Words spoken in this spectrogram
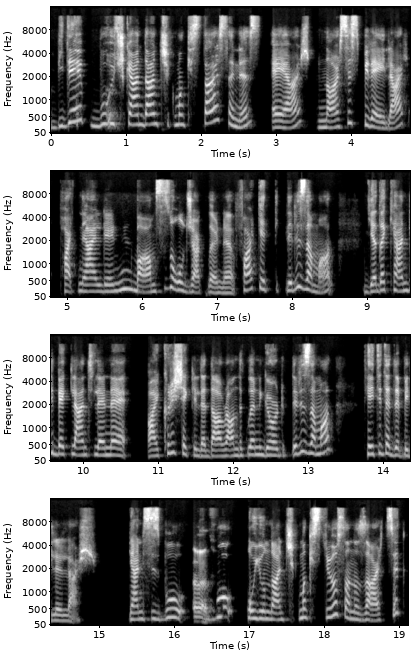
Bir de bu üçgenden çıkmak isterseniz eğer narsist bireyler partnerlerinin bağımsız olacaklarını fark ettikleri zaman ya da kendi beklentilerine aykırı şekilde davrandıklarını gördükleri zaman tehdit edebilirler. Yani siz bu evet. bu oyundan çıkmak istiyorsanız artık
